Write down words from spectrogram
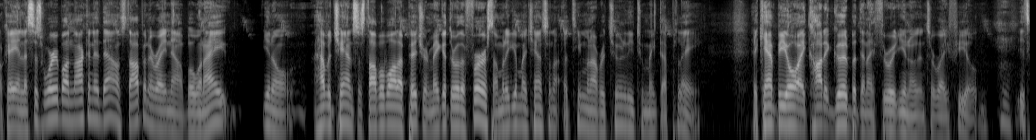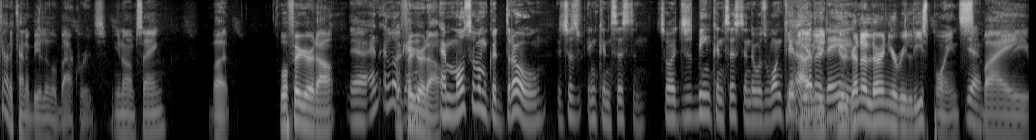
okay, and let's just worry about knocking it down, stopping it right now. But when I, you know, have a chance to stop a ball at pitcher and make it throw the first, I'm going to give my chance on a team an opportunity to make that play. It can't be oh I caught it good, but then I threw it you know into right field. Hmm. it's got to kind of be a little backwards. You know what I'm saying? But we'll figure it out. Yeah, and, and look, figure and, it out. And most of them could throw. It's just inconsistent. So it's just being consistent. There was one kid yeah, the other you, day. You're gonna learn your release points Yeah. by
